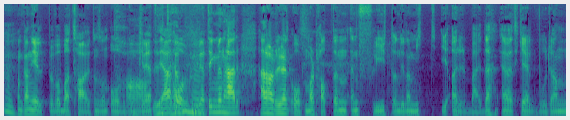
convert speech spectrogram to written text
man kan hjelpe ved å bare ta ut en sånn overkonkret, ja, ja. overkonkret ting. Men her, her har dere helt åpenbart hatt en, en flyt og en dynamikk i arbeidet. Jeg vet ikke helt hvordan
